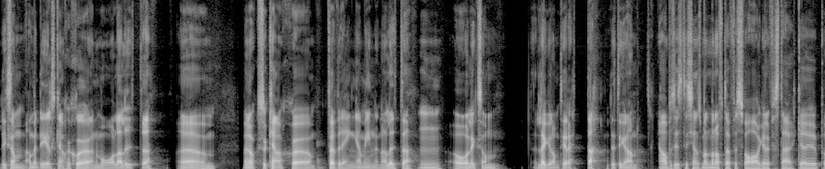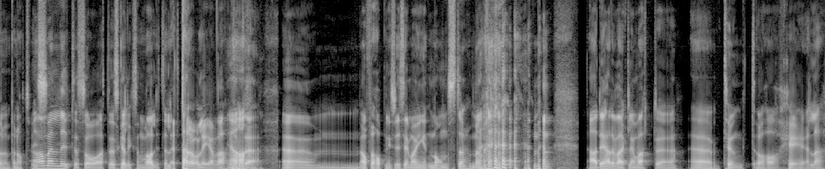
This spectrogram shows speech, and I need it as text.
liksom, ja, men dels kanske skönmåla lite. ehm, men också kanske förvränga minnena lite. och liksom lägga dem till rätta lite grann. Ja, precis. Det känns som att man ofta försvagar eller förstärker på, på något vis. Ja, men lite så att det ska liksom vara lite lättare att leva. Ja. säga. Ehm, ja, förhoppningsvis är man ju inget monster. Men, men ja, det hade verkligen varit eh, tungt att ha hela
